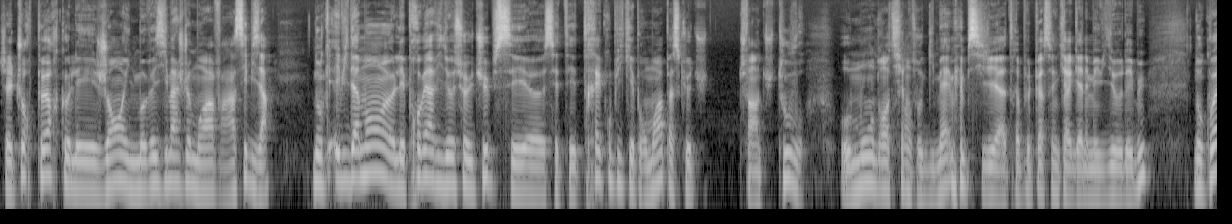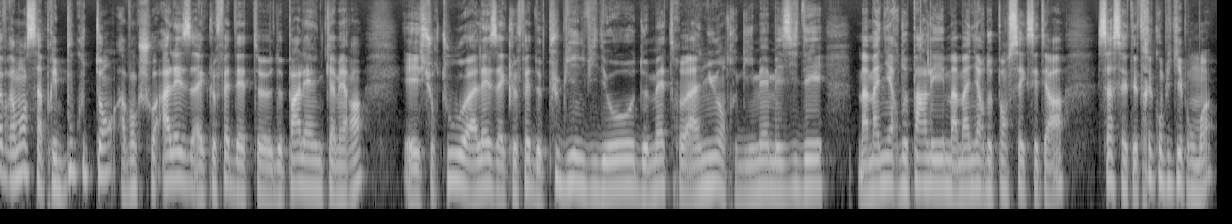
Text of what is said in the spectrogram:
J'avais toujours peur que les gens aient une mauvaise image de moi. Enfin, assez bizarre. Donc évidemment, les premières vidéos sur YouTube, c'était très compliqué pour moi parce que tu t'ouvres au monde entier, entre guillemets, même s'il y a très peu de personnes qui regardent mes vidéos au début. Donc ouais, vraiment, ça a pris beaucoup de temps avant que je sois à l'aise avec le fait d'être, de parler à une caméra et surtout à l'aise avec le fait de publier une vidéo, de mettre à nu, entre guillemets, mes idées, ma manière de parler, ma manière de penser, etc. Ça, ça a été très compliqué pour moi.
